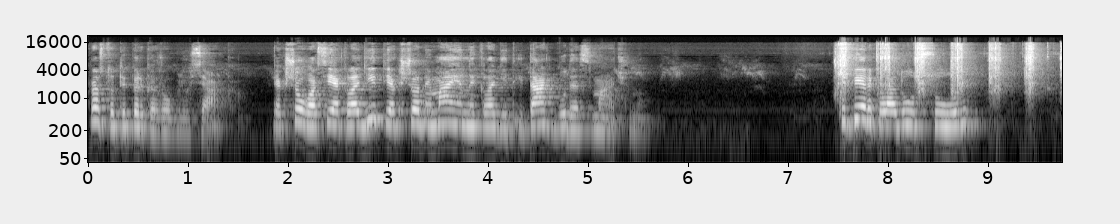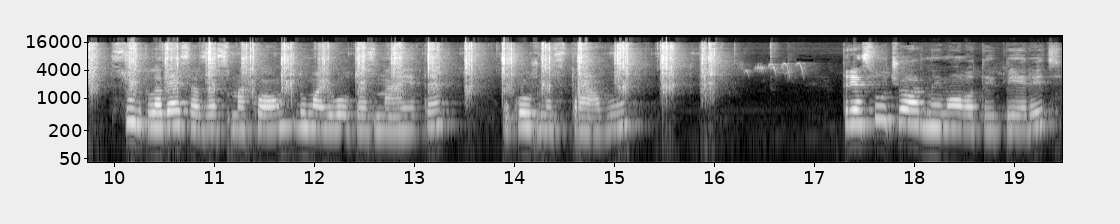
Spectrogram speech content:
Просто тепер роблю всяк. Якщо у вас є кладіть, якщо немає, не кладіть. І так буде смачно. Тепер кладу суль. Суль кладеться за смаком. Думаю, ви то знаєте. У кожну страву. Трясу чорний молотий перець.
